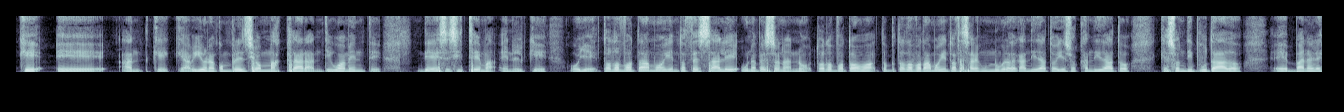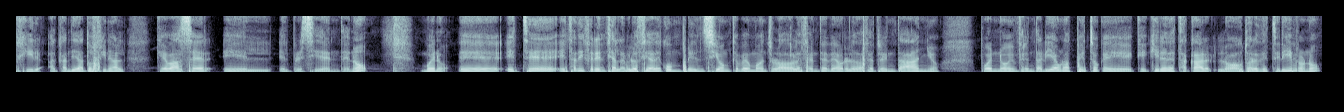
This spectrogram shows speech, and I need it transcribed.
que, eh, había una comprensión más clara antiguamente de ese sistema en el que, oye, todos votamos y entonces sale una persona. No, todos votamos, todos votamos y entonces salen un número de candidatos y esos candidatos que son diputados eh, van a elegir al candidato final que va a ser el, el presidente, ¿no? Bueno, eh, este, esta diferencia en la velocidad de comprensión que vemos entre los adolescentes de ahora y los de hace 30 años, pues nos enfrentaría a un aspecto que, que quiere destacar los autores de este libro, ¿no?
